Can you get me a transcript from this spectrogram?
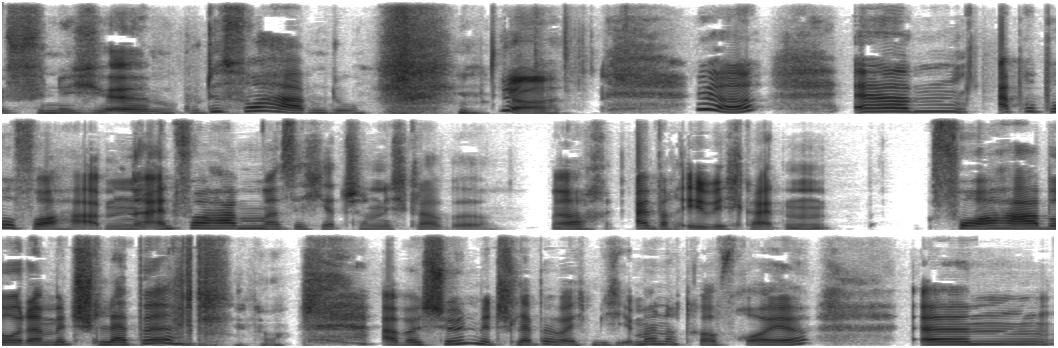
Finde ich ähm, gutes Vorhaben, du. Ja. ja. Ähm, apropos Vorhaben. Ein Vorhaben, was ich jetzt schon, ich glaube, ach, einfach Ewigkeiten vorhabe oder mitschleppe, genau. aber schön mitschleppe, weil ich mich immer noch drauf freue, ähm,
